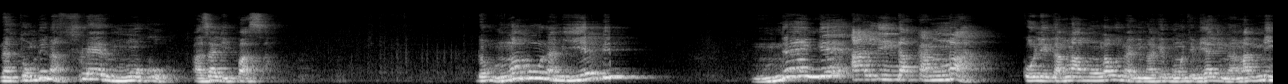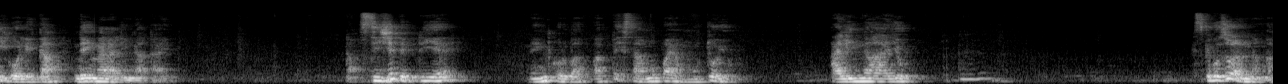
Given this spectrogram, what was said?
natombe na frère moko aza lipasa donc moko na miyebi ndenge alingaka nga koleka nga mo nga oyo nalingaka ebongo te me alinga nga mingi koleka ndenge nga nalingaka ye. Donc sujet de prière ndenge koloba bapesa yango mpa ya moto oyo alingaka yo. Estce bozolanda nga?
